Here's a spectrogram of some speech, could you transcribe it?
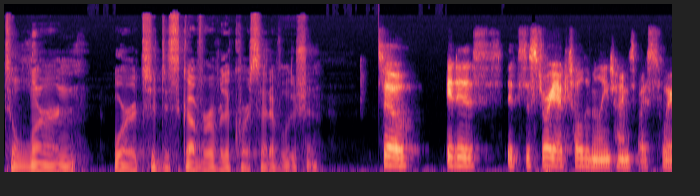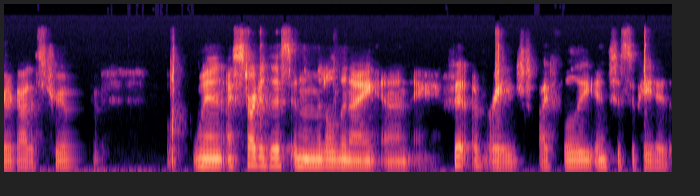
to learn or to discover over the course of that evolution so it is it's a story i've told a million times but i swear to god it's true when i started this in the middle of the night and a fit of rage i fully anticipated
